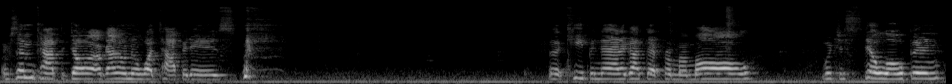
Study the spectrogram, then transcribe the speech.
or some type of dog. I don't know what type it is. but keeping that, I got that from my mall, which is still open.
